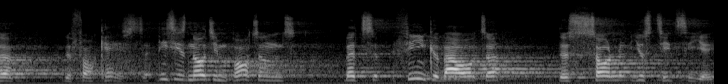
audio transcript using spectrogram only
uh, the forecast. This is not important, but think about uh, the Sol Justitiae,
